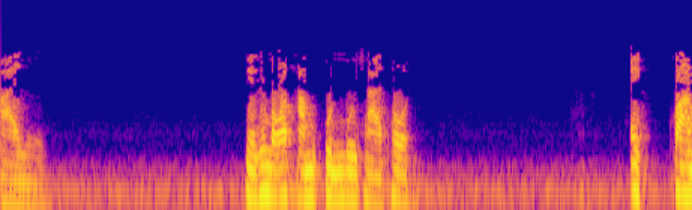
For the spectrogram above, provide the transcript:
ตายเลย เนี่ยถึงบอกว่าทำคุณบูชาโทษไอ้ความ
